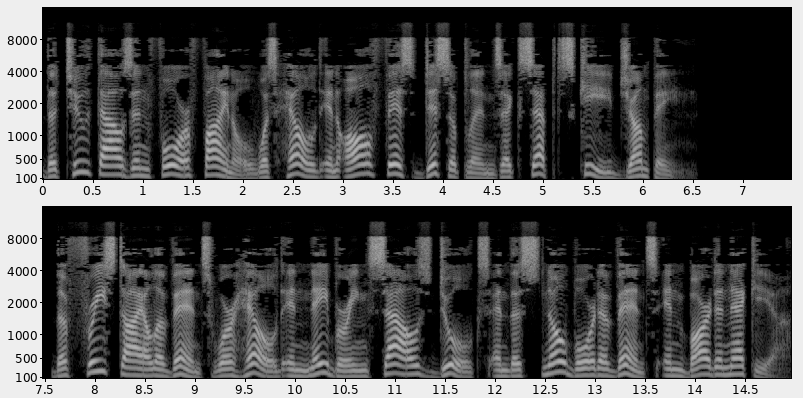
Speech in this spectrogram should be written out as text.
the 2004 final was held in all FIS disciplines except ski jumping. The freestyle events were held in neighboring Sauze d'Oulx and the snowboard events in Bardonecchia.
